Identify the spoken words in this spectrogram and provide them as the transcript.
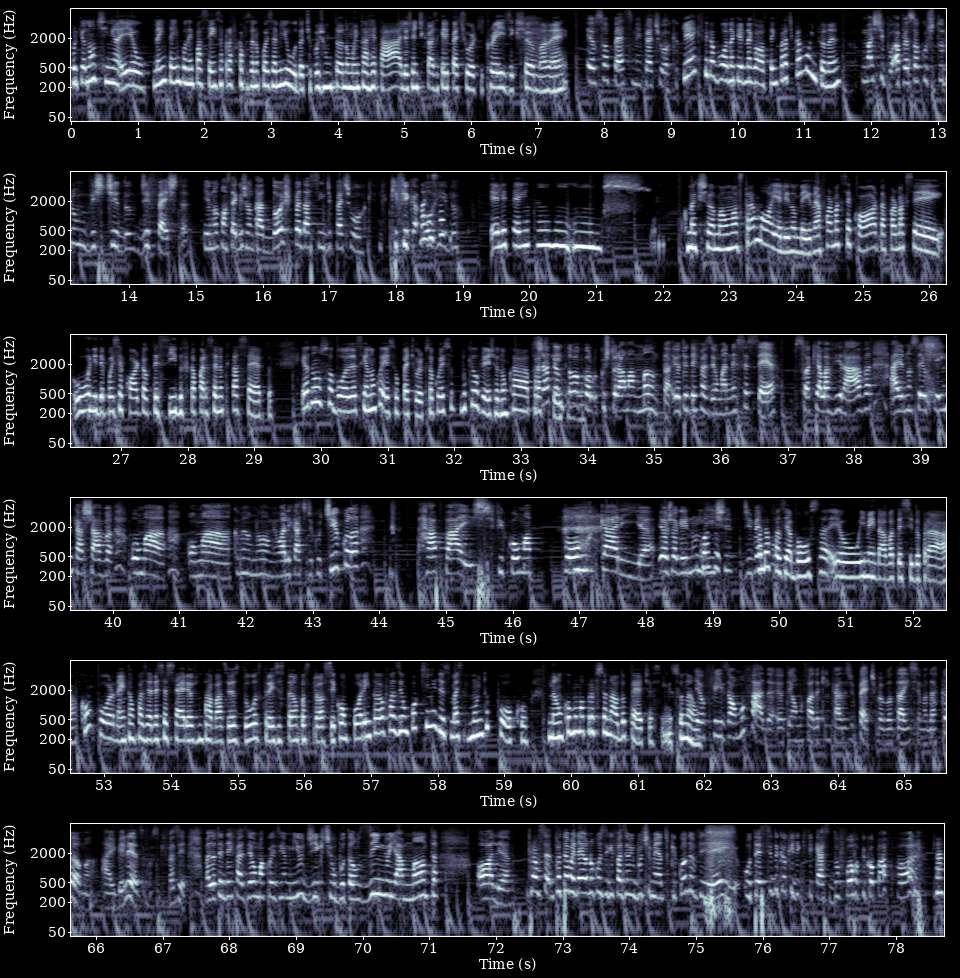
Porque eu não tinha, eu, nem tempo nem paciência pra ficar fazendo coisa miúda, tipo, juntando muita retalho, gente que faz aquele patchwork crazy que chama, né? eu sou péssima em patchwork. Quem é que fica boa naquele negócio? Tem que praticar muito, né? Mas, tipo, a pessoa costura um vestido de festa e não consegue juntar dois pedacinhos de patchwork, que fica Mas isso é horrível. Ele tem um, um-. Como é que chama? Umas tramóia ali no meio, né? A forma que você corta, a forma que você une, depois você corta o tecido, fica parecendo que tá certo. Eu não sou boa, assim, eu não conheço o patchwork, só conheço do que eu vejo, eu nunca pratiquei. Já tentou também. costurar uma manta? Eu tentei fazer uma necessaire, só que ela virava, aí não sei o que, encaixava uma. uma. como é o nome? Um alicate de cutícula. Rapaz, ficou uma porcaria. Eu joguei no Quando- lixo de vergonha. Quando eu fazia bolsa, eu emendava tecido pra compor, né? Então fazia necessário, eu juntava às vezes duas, três estampas pra elas se comporem. Então eu fazia um pouquinho disso, mas muito pouco. Não como uma profissional do pet, assim, isso não. Eu fiz almofada. Eu tenho almofada aqui em casa de pet pra botar em cima da cama. Aí beleza, consegui fazer. Mas eu tentei fazer uma coisinha miudinha que tinha um botãozinho e a manta. Olha, pra, você, pra ter uma ideia, eu não consegui fazer o embutimento, porque quando eu virei, o tecido que eu queria que ficasse do forro ficou pra fora.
